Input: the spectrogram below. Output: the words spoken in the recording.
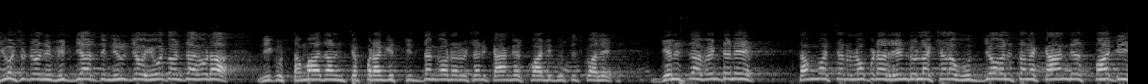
యూనివర్సిటీలోని విద్యార్థి నిరుద్యోగ యువత అంతా కూడా నీకు సమాధానం చెప్పడానికి సిద్ధంగా ఉన్న విషయాన్ని కాంగ్రెస్ పార్టీ గుర్తుంచుకోవాలి. గెలిచిన వెంటనే సంవత్సరం లోపల రెండు లక్షల ఉద్యోగాలు ఇస్తున్న కాంగ్రెస్ పార్టీ.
